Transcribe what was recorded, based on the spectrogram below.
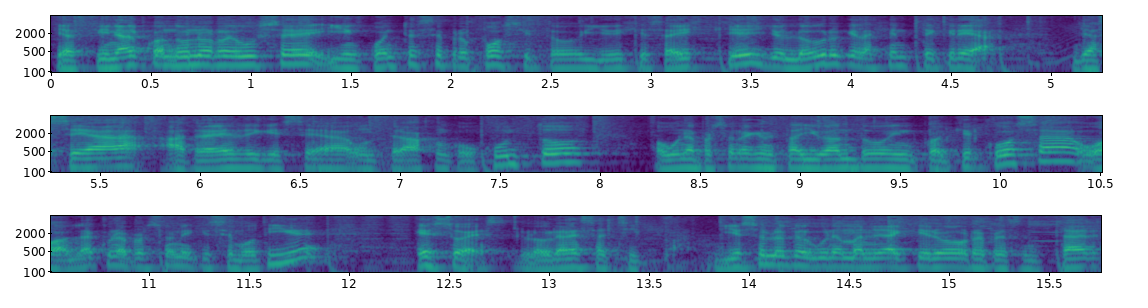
Y al final cuando uno reduce y encuentra ese propósito, y yo dije, ¿sabéis qué? Yo logro que la gente crea, ya sea a través de que sea un trabajo en conjunto, o una persona que me está ayudando en cualquier cosa, o hablar con una persona que se motive, eso es, lograr esa chispa. Y eso es lo que de alguna manera quiero representar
